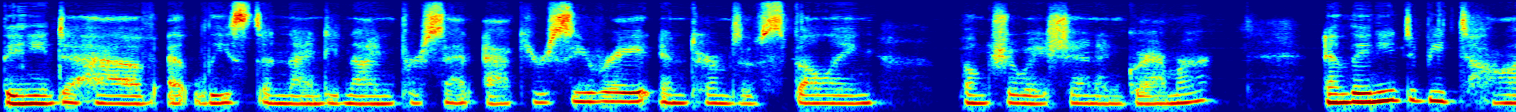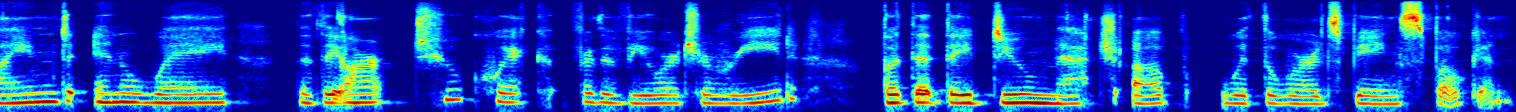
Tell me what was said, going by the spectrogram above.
They need to have at least a 99% accuracy rate in terms of spelling, punctuation, and grammar. And they need to be timed in a way that they aren't too quick for the viewer to read, but that they do match up with the words being spoken.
